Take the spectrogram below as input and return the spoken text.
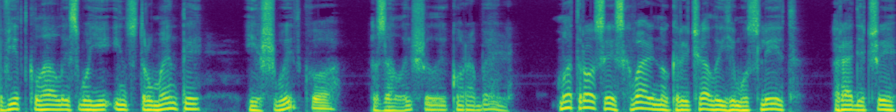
відклали свої інструменти і швидко залишили корабель. Матроси схвально кричали йому слід, радячи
